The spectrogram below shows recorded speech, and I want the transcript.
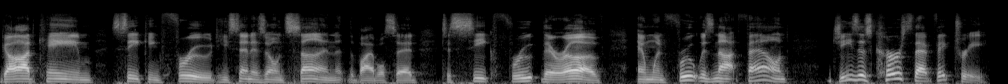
God came seeking fruit. He sent his own son, the Bible said, to seek fruit thereof. And when fruit was not found, Jesus cursed that fig tree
